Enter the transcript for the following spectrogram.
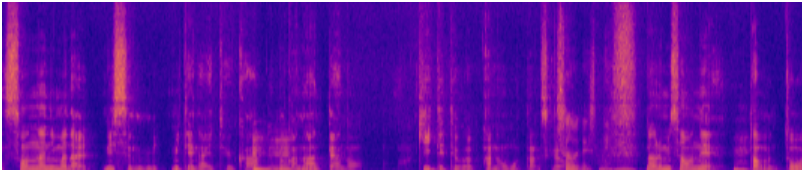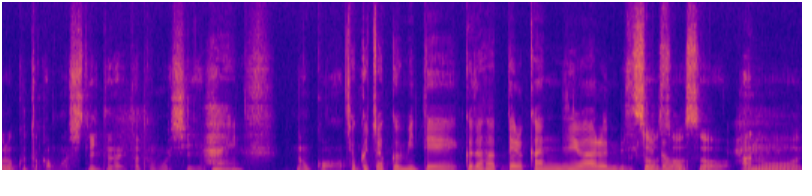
そんなにまだリスン見見てないというか、うんうんのかなってあの聞いててあの思ったんですけどそうですね。なるみさんはねうん多分登録とかもしていただいたと思うし、はい。なんかちょくちょく見てくださってる感じはあるんですけど。そうそうそうあの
